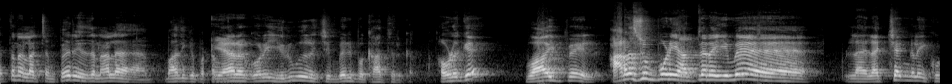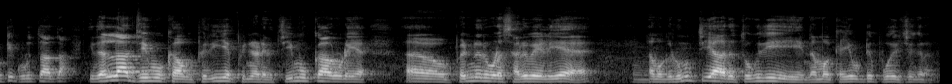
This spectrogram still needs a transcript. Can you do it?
எத்தனை லட்சம் பேர் இதனால் பாதிக்கப்பட்டாங்க ஏறக்குறை இருபது லட்சம் பேர் இப்போ காத்திருக்கான் அவனுக்கு வாய்ப்பே இல்லை. அரசு பணி அத்தனையுமே லட்சங்களை கொட்டி கொடுத்தா தான் இதெல்லாம் திமுகவுக்கு பெரிய பின்னடைவு. திமுகவுடைய அஹ், பெண் நிறுவன சர்வேலேயே நமக்கு நூற்றி ஆறு தொகுதி நம்ம கைவிட்டு போயிடுச்சுங்கிறாங்க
